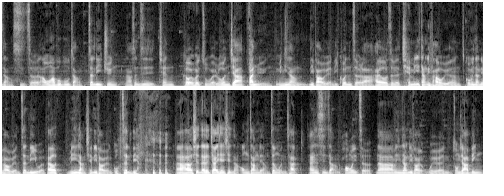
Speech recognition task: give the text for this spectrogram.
长史哲，然后文化部部长郑丽君，然后甚至前客委会主委罗文嘉、范云，民进党立法委员李坤哲啦，还有这个前民进党立法委员、国民党立法委员郑丽文，还有民进党前立法委员郭正亮，啊，还有现在的嘉义县县长翁章梁、郑文灿，台南市长黄伟哲，那民进党立法委员钟嘉宾，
